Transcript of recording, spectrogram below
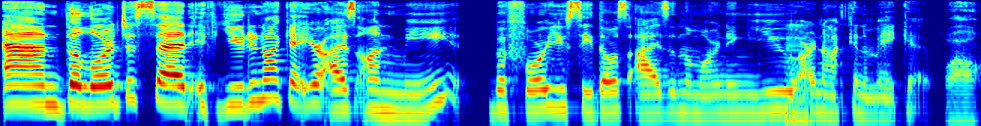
And the Lord just said, if you do not get your eyes on me before you see those eyes in the morning, you Hmm. are not going to make it. Wow.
